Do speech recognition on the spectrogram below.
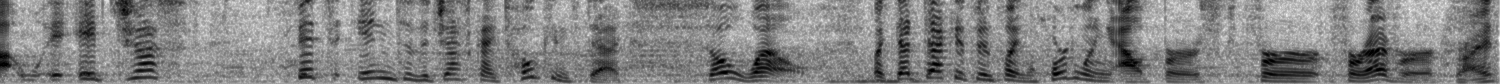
Uh, it just fits into the Jeskai tokens deck so well. Like that deck has been playing Hordeling Outburst for forever. Right.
